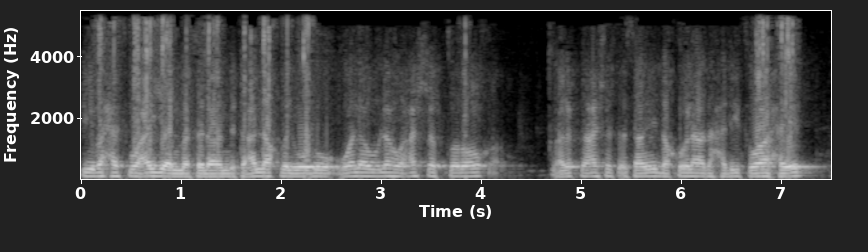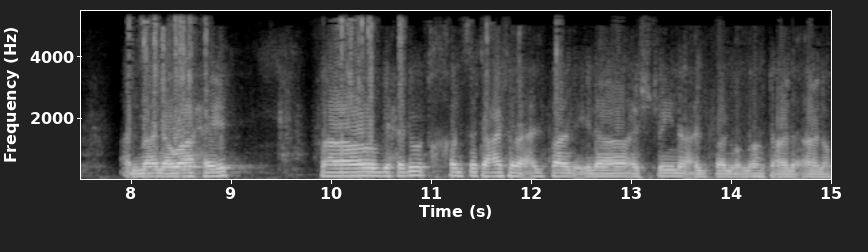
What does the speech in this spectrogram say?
في بحث معين مثلا يتعلق بالوضوء ولو له عشرة طرق عرفنا عشرة أسانيد نقول هذا حديث واحد المعنى واحد. فبحدود خمسة عشر ألفا إلى عشرين ألفا والله تعالى أعلم.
